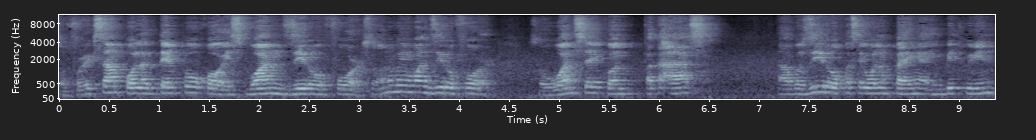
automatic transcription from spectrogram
So, for example, ang tempo ko is 104. So, ano ba yung 104? So, 1 second pataas, tapos 0 kasi walang pahinga in between,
